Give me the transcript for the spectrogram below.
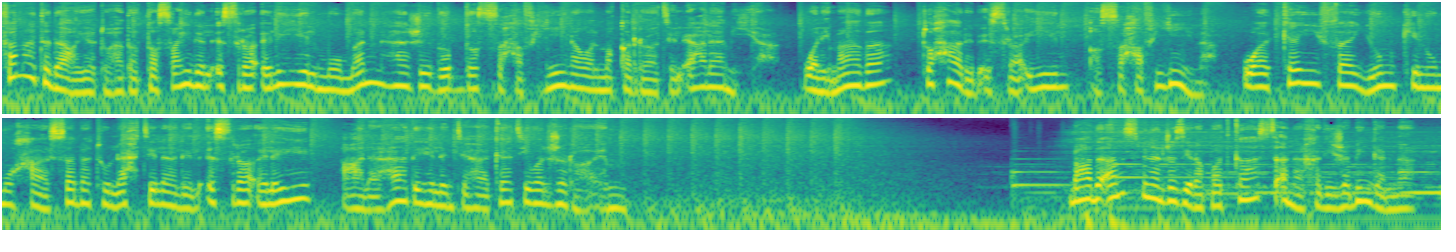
فما تداعيات هذا التصعيد الإسرائيلي الممنهج ضد الصحفيين والمقرات الإعلامية؟ ولماذا تحارب إسرائيل الصحفيين؟ وكيف يمكن محاسبة الاحتلال الإسرائيلي على هذه الانتهاكات والجرائم؟ بعد أمس من الجزيرة بودكاست أنا خديجة بن جنة.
